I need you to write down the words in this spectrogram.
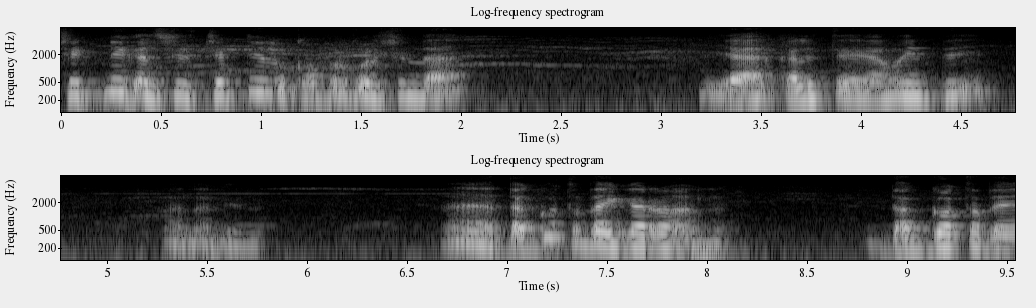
చట్నీ కలిసి చట్నీలో కొబ్బరి కలిసిందా? ఏ కలిస్తే ఏమైంది? అన్నా నేను "ఆ, దగ్గు వస్తుంది అయ్యారు అన్నాడు. దగ్గు వస్తుంది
